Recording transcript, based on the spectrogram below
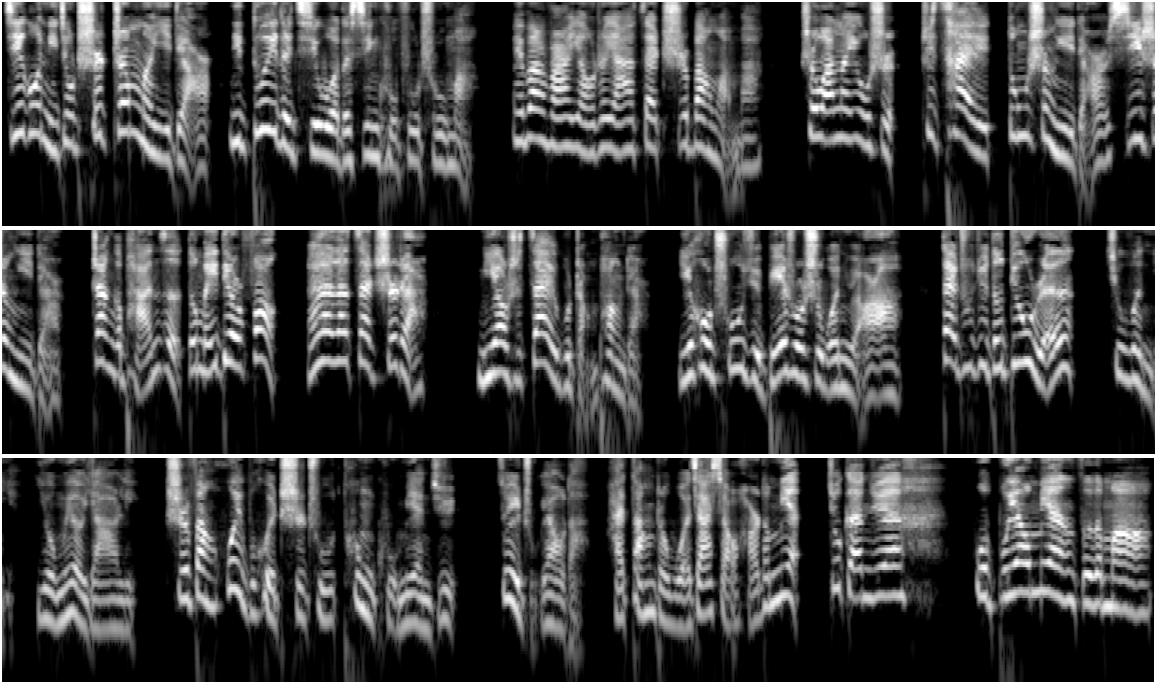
结果你就吃这么一点儿，你对得起我的辛苦付出吗？”没办法，咬着牙再吃半碗吧。吃完了又是这菜东剩一点西剩一点占个盘子都没地儿放，来来来，再吃点你要是再不长胖点以后出去别说是我女儿啊，带出去都丢人。就问你有没有压力，吃饭会不会吃出痛苦面具？最主要的还当着我家小孩的面，就感觉我不要面子的吗？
